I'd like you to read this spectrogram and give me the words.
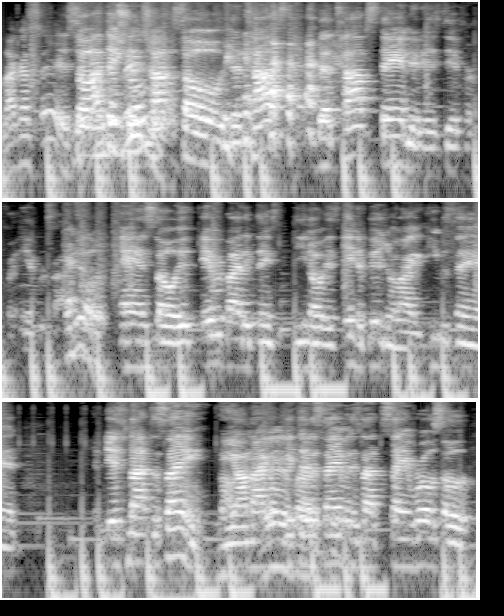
Like I said, So I think the top so the top the top standard is different for everybody. That's Yeah. And so if everybody thinks, you know, it's individual, like he was saying, it's not the same. No, Y'all not gonna get to the same, and it's not the same road. So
